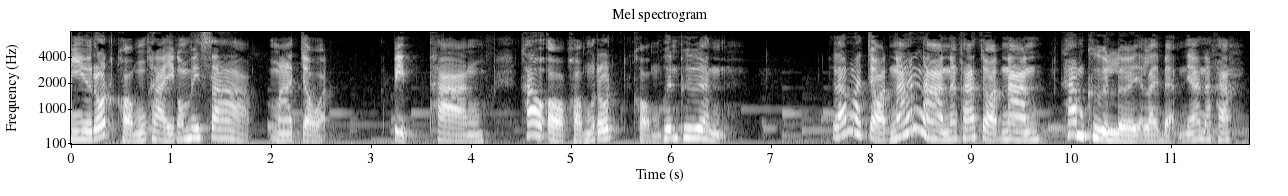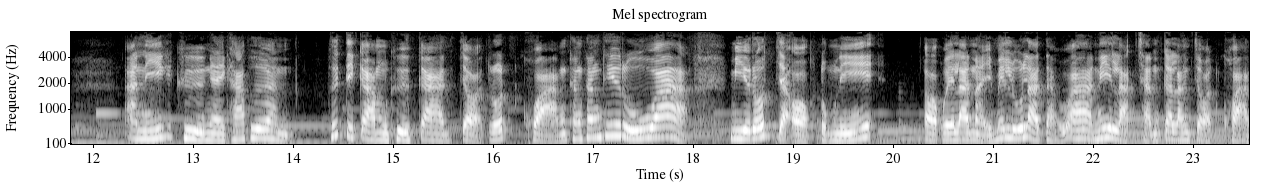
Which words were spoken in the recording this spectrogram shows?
มีรถของใครก็ไม่ทราบมาจอดปิดทางเข้าออกของรถของเพื่อนๆ แล้วมาจอดนานๆนนะคะ จอดนานข้ามคืนเลยอะไรแบบนี้นะคะ อันนี้คือไงคะเพื่อนพฤติกรรมคือการจอดรถขวางทั้งๆทที่รู้ว่า มีรถจะออกตรงนี้ ออกเวลาไหนไม่รู้ล่ะ แต่ว่านี่แหละฉันกำลังจอดขวาง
